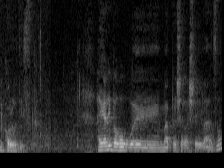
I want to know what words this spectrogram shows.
מכל הדיסק? היה לי ברור אה, מה פשר השאלה הזו,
